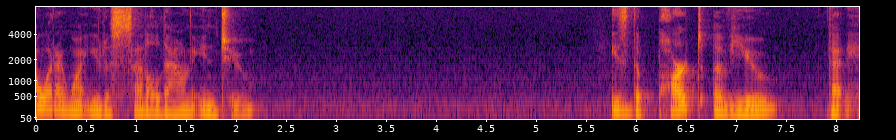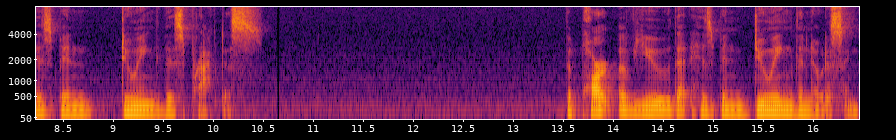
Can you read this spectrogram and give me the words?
Now, what I want you to settle down into is the part of you that has been doing this practice. The part of you that has been doing the noticing.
